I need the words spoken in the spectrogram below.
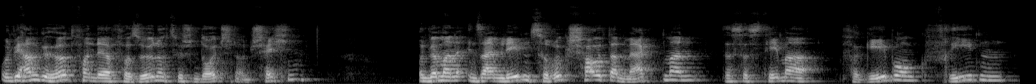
und wir haben gehört von der Versöhnung zwischen Deutschen und Tschechen. Und wenn man in seinem Leben zurückschaut, dann merkt man, dass das Thema Vergebung, Frieden,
